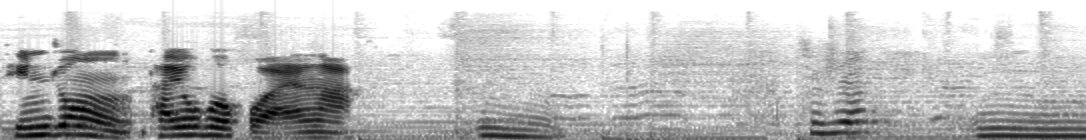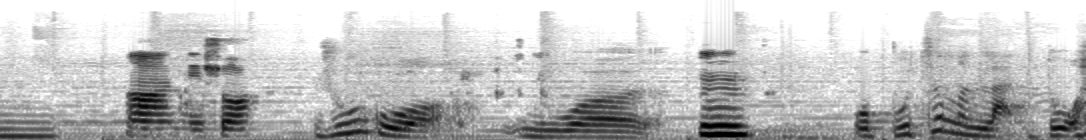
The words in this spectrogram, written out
听众他又会回来啦。嗯，其实，嗯啊，你说，如果。我嗯，我不这么懒惰，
